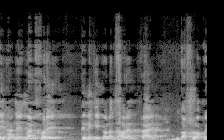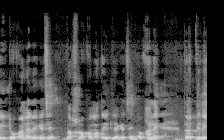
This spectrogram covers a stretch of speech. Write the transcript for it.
বিহার নির্মাণ করে তিনি কি করলেন? ধরেন প্রায় দশ লক্ষ ইট ওখানে লেগেছে, দশ লক্ষ মতো ইট লেগেছে ওখানে। তো তিনি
